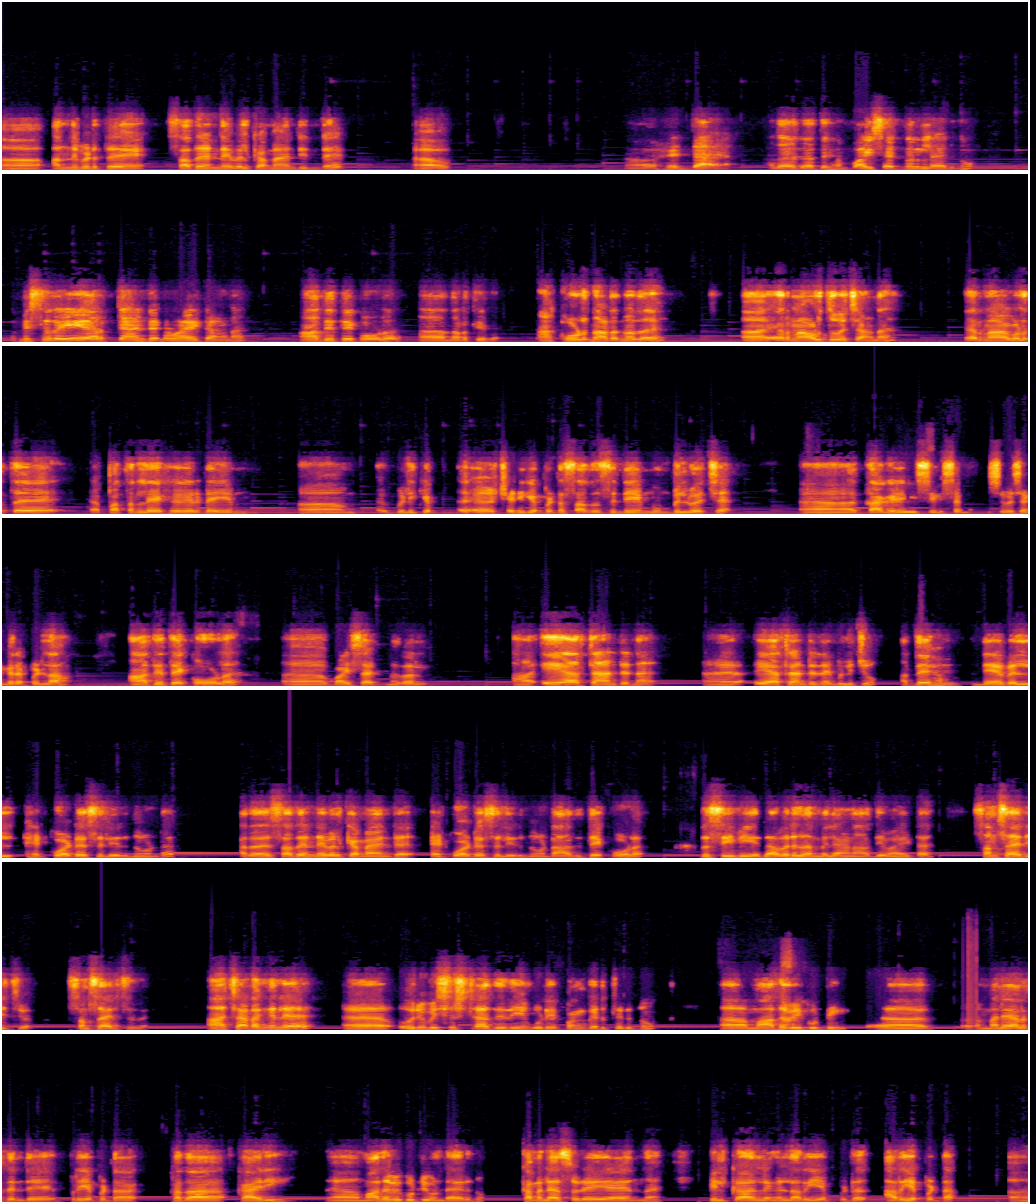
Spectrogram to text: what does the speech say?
ആ, അന്ന് ഇവിടുത്തെ സദേൺ നേവൽ കമാൻഡിന്റെ ഹെഡായ അതായത് അദ്ദേഹം വൈസ് അഡ്മിറലായിരുന്നു മിസ്റ്റർ എ ആർ ടാൻഡനുമായിട്ടാണ് ആദ്യത്തെ കോൾ നടത്തിയത്. ആ കോൾ നടന്നത് എറണാകുളത്ത് വെച്ചാണ്. എറണാകുളത്തെ പത്രലേഖകരുടെയും വിളിക്ക ക്ഷണിക്കപ്പെട്ട സദസ്സിന്റെയും മുമ്പിൽ വെച്ച് തകഴി ശിവശങ്കര പിള്ള ആദ്യത്തെ call vice admiral A R ടാൻഡിന് A R ടാൻഡിനെ വിളിച്ചു. അദ്ദേഹം നേവൽ ഹെഡ്ക്വാർട്ടേഴ്സിൽ ഇരുന്നുകൊണ്ട് അതായത് സദേൺ നേവൽ കമാൻഡ് ഹെഡ്ക്വാർട്ടേഴ്സിൽ ഇരുന്നുകൊണ്ട് ആദ്യത്തെ കോൾ റിസീവ് ചെയ്ത് അവർ തമ്മിലാണ് ആദ്യമായിട്ട് സംസാരിച്ചു സംസാരിച്ചത്. ആ ചടങ്ങിൽ ഒരു വിശിഷ്ടാതിഥിയും കൂടി പങ്കെടുത്തിരുന്നു. മാധവിക്കുട്ടി മലയാളത്തിന്റെ പ്രിയപ്പെട്ട കഥാകാരി മാധവിക്കുട്ടി ഉണ്ടായിരുന്നു. കമല സുരയ്യ എന്ന് പിൽക്കാലങ്ങളിൽ അറിയപ്പെട്ട അറിയപ്പെട്ട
